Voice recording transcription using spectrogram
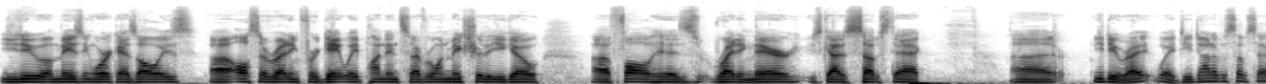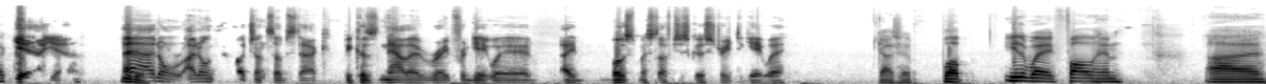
you do amazing work as always. Uh, also writing for Gateway Pundit, so everyone make sure that you go uh, follow his writing there. He's got his Substack. Uh, you do, right? Wait, do you not have a Substack? Yeah, yeah. Eh, I don't. I don't do much on Substack because now that I write for Gateway, I, I most of my stuff just goes straight to Gateway. Gotcha. Well, either way, follow him. Uh,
